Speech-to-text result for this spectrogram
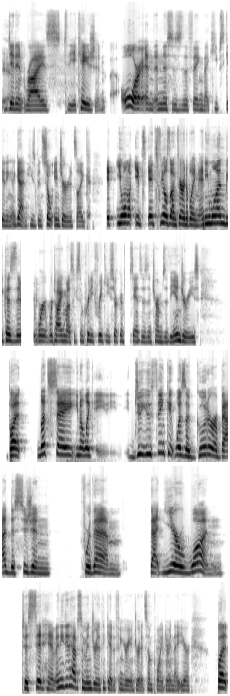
Yeah. didn't rise to the occasion or and and this is the thing that keeps getting again he's been so injured it's like it you almost it's it feels unfair to blame anyone because there, we're we're talking about like some pretty freaky circumstances in terms of the injuries but let's say you know like do you think it was a good or a bad decision for them that year one to sit him and he did have some injury i think he had a finger injury at some point during mm-hmm. that year but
